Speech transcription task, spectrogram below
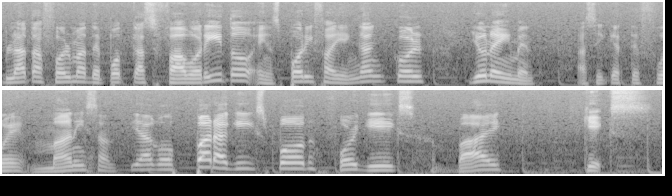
plataformas de podcast favoritos, en Spotify, en Anchor, you name it. Así que este fue Manny Santiago para Geekspot for Geeks by Geeks.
